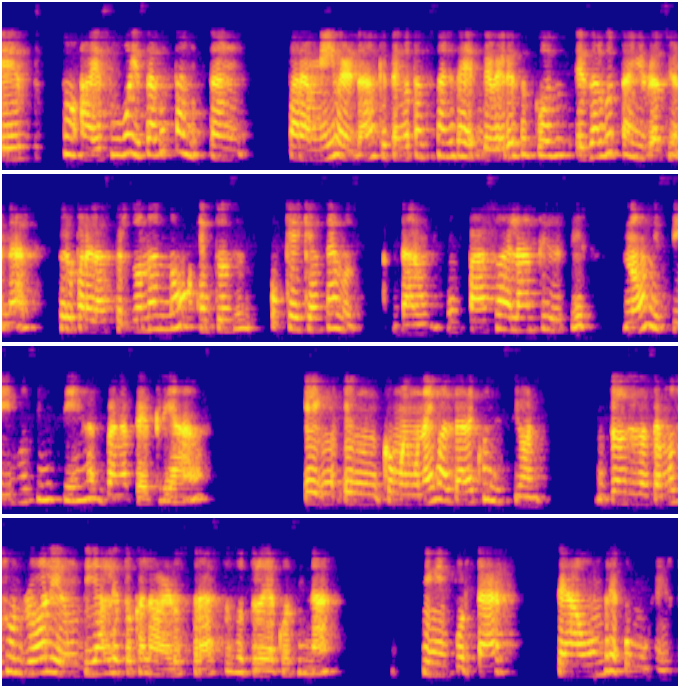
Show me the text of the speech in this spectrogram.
esto, a eso voy, es algo tan, tan, para mí, ¿verdad? Que tengo tantos años de, de ver esas cosas, es algo tan irracional pero para las personas no. Entonces, ok, ¿qué hacemos? Dar un, paso adelante y decir, no, mis hijos y mis hijas van a ser criados en, como en una igualdad de condiciones. Entonces hacemos un rol y un día le toca lavar los trastos, otro día cocinar, sin importar sea hombre o mujer,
